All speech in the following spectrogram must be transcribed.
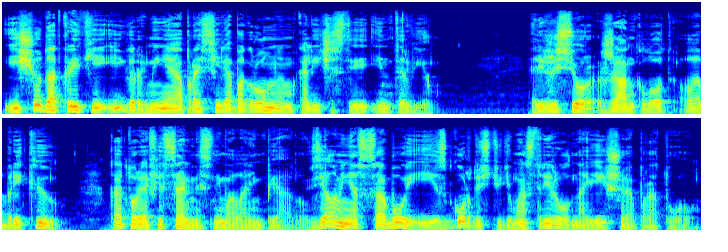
Еще до открытия игр меня опросили об огромном количестве интервью. Режиссер Жан-Клод Лабрикю, который официально снимал Олимпиаду, взял меня с собой и с гордостью демонстрировал новейшую аппаратуру.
